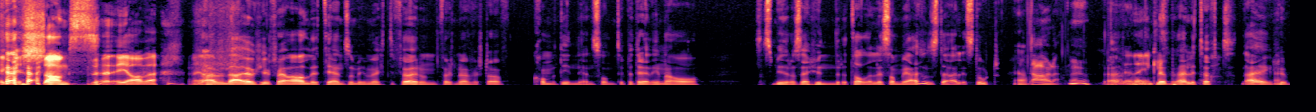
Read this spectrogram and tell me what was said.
ikke sjans i havet. Men Nei, men det er jo kult, for jeg har aldri tjent så mye vekt før. Først når jeg først har kommet inn i en sånn type trening, da, og så begynner å se hundretallet, liksom. Jeg syns det er litt stort. Det er det. Ja, Det er, Det er en egen klubb. Det er litt tøft. Det er en Ja. klubb.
